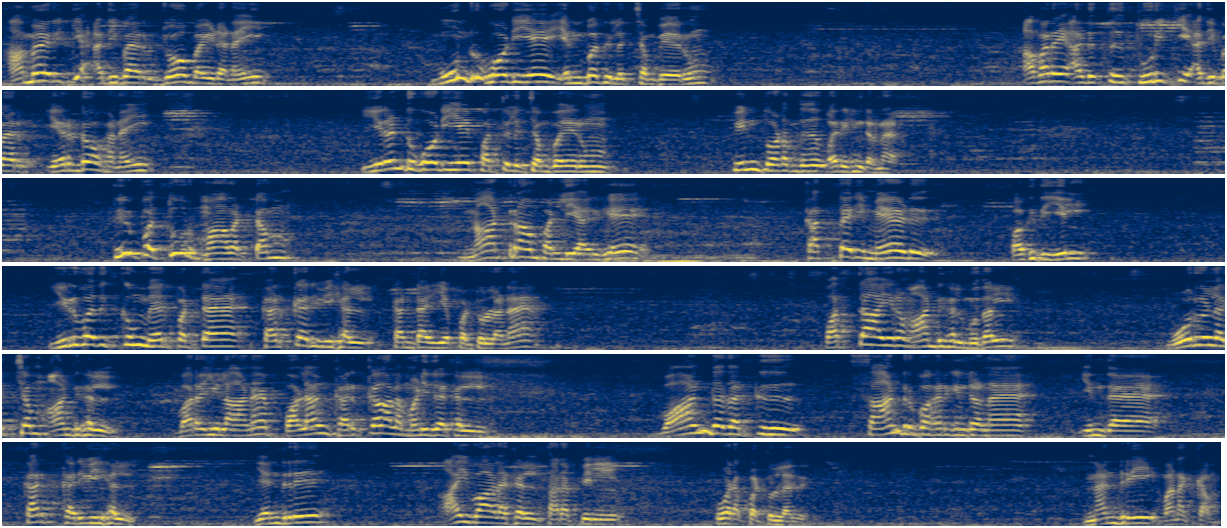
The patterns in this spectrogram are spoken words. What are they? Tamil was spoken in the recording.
அமெரிக்க அதிபர் ஜோ பைடனை மூன்று கோடியே எண்பது லட்சம் பேரும் அவரை அடுத்து துருக்கி அதிபர் எர்டோகனை இரண்டு கோடியே பத்து லட்சம் பேரும் பின்தொடர்ந்து வருகின்றனர். திருப்பத்தூர் மாவட்டம் நாற்றாம்பள்ளி அருகே கத்தரிமேடு பகுதியில் இருபதுக்கும் மேற்பட்ட கற்கருவிகள் கண்டறியப்பட்டுள்ளன. பத்தாயிரம் ஆண்டுகள் முதல் ஒரு லட்சம் ஆண்டுகள் வரையிலான பழங்கற்கால மனிதர்கள் வாழ்ந்ததற்கு சான்று பகர்கின்றன இந்த கற்கருவிகள் என்று ஆய்வாளர்கள் தரப்பில் கூறப்பட்டுள்ளது. நன்றி வணக்கம்.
